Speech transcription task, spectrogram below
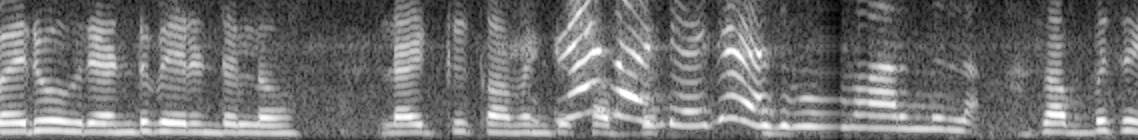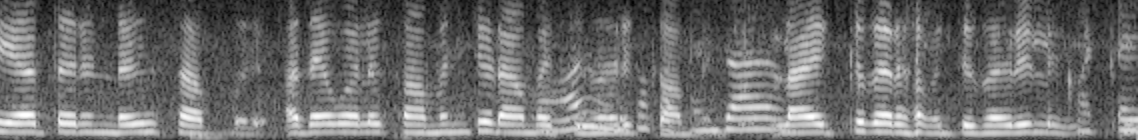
വരൂ രണ്ട് പേരുണ്ടല്ലോ. ലൈക്ക് കമന്റ് സബ് ചെയ്യാത്തവരുണ്ട്. സബ് അതേപോലെ കമന്റ് ഇടാൻ പറ്റുന്നവര് കമന്റ് ലൈക്ക് തരാൻ പറ്റുന്നവര് ലൈക്ക്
